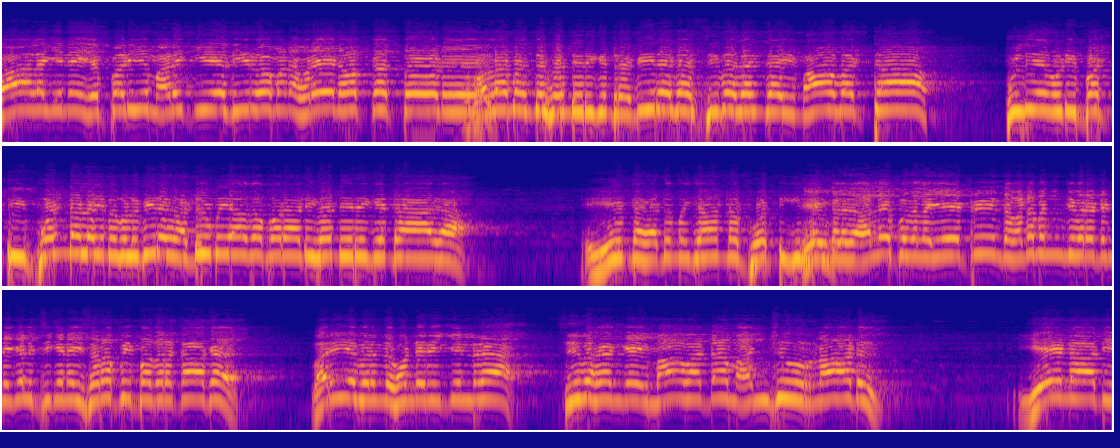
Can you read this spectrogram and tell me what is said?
காளையினை எப்படியும் அடக்கிய தீர்வமான ஒரே நோக்கத்தோடு வளம் வந்து கொண்டிருக்கின்ற வீரக சிவகங்கை மாவட்டம் புள்ளியங்குடி பட்டி பொன்னலை மகள் வீரர் கடுமையாக போராடி கொண்டிருக்கின்றார்கள் இந்த கடுமையான போட்டியில் எங்களது அழைப்புதலை ஏற்று இந்த வடமஞ்சி விரட்டு நிகழ்ச்சியினை சிறப்பிப்பதற்காக வரிய விருந்து கொண்டிருக்கின்ற சிவகங்கை மாவட்டம் அஞ்சூர் நாடு. ஏனாதி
